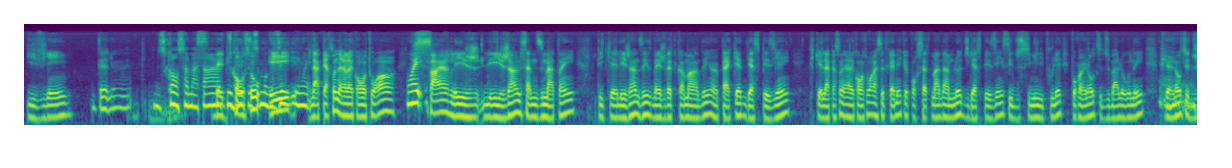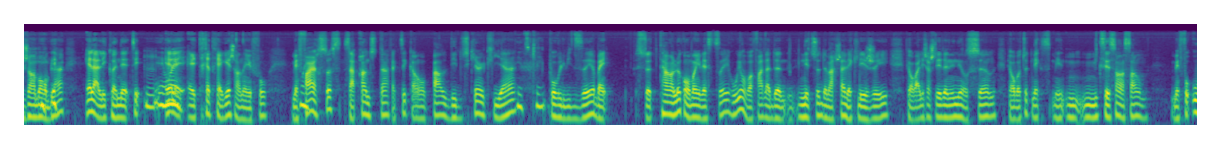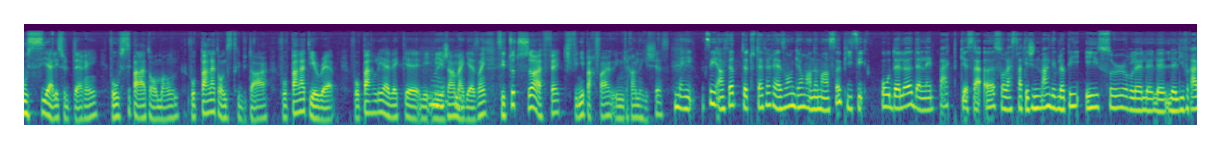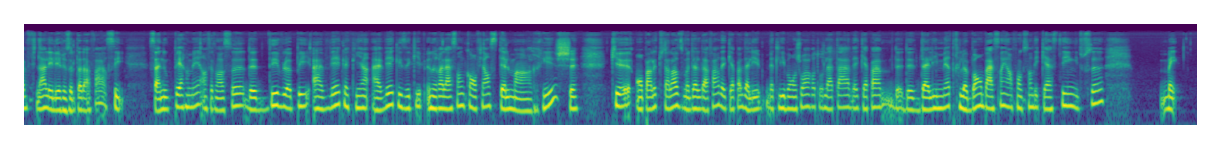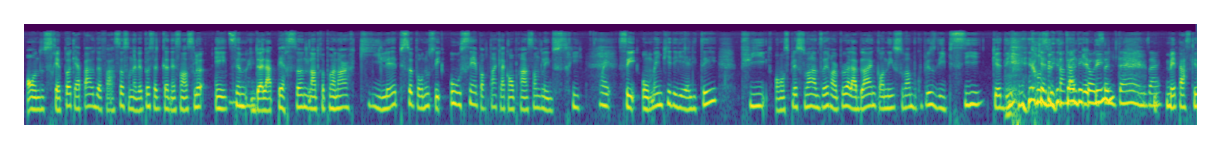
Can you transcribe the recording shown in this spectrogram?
il vient du consommateur. Ben, du conso et la personne derrière le comptoir qui sert les, les, gens le samedi matin, puis que les gens disent ben, Je vais te commander un paquet de Gaspésien, puis que la personne à le comptoir, elle sait très bien que pour cette madame-là, du Gaspésien, c'est du simili-poulet, puis pour un autre, c'est du ballonné, puis un autre, c'est du jambon blanc. Elle, elle les connaît. Mm. elle, est très, très riche en infos. Mais faire ça, ça prend du temps. Fait quand on parle d'éduquer un client pour lui dire, ben ce temps-là qu'on va investir, oui, on va faire une étude de marché avec Léger, puis on va aller chercher des données Nielsen, puis on va tout mixer ça ensemble. Mais il faut aussi aller sur le terrain, il faut aussi parler à ton monde, il faut parler à ton distributeur, il faut parler à tes reps, il faut parler avec euh, les, gens en magasin. C'est tout ça, à fait, qui finit par faire une grande richesse. Mais, tu sais, en fait, tu as tout à fait raison, Guillaume, en nommant ça. Puis c'est au-delà de l'impact que ça a sur la stratégie de marque développée et sur le, le livrable final et les résultats d'affaires, c'est ça nous permet, en faisant ça, de développer avec le client, avec les équipes, une relation de confiance tellement riche que on parlait tout à l'heure du modèle d'affaires, d'être capable d'aller mettre les bons joueurs autour de la table, d'être capable d'aller mettre le bon bassin en fonction des castings et tout ça. Mais on ne serait pas capable de faire ça si on n'avait pas cette connaissance-là intime de la personne, l'entrepreneur qui il est. Puis ça, pour nous, c'est aussi important que la compréhension de l'industrie. C'est au même pied d'égalité. Puis on se plaît souvent à dire un peu à la blague qu'on est souvent beaucoup plus des psys que des consultants, des, consultants exact. Mais parce que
